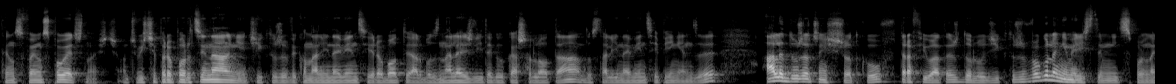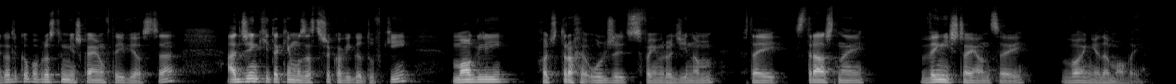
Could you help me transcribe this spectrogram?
tę swoją społeczność. Oczywiście proporcjonalnie ci, którzy wykonali najwięcej roboty albo znaleźli tego kaszalota, dostali najwięcej pieniędzy, ale duża część środków trafiła też do ludzi, którzy w ogóle nie mieli z tym nic wspólnego, tylko po prostu mieszkają w tej wiosce, a dzięki takiemu zastrzekowi gotówki mogli choć trochę ulżyć swoim rodzinom w tej strasznej, wyniszczającej wojnie domowej.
